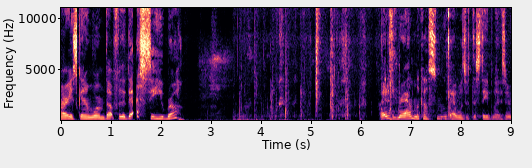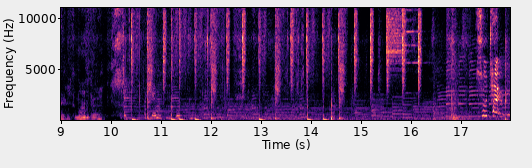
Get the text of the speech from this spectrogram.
Alright, it's getting warmed up for the day. I see you, bro. I just ran. Look how smooth I was with the stabilizer. Come on, bro. So tiring.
